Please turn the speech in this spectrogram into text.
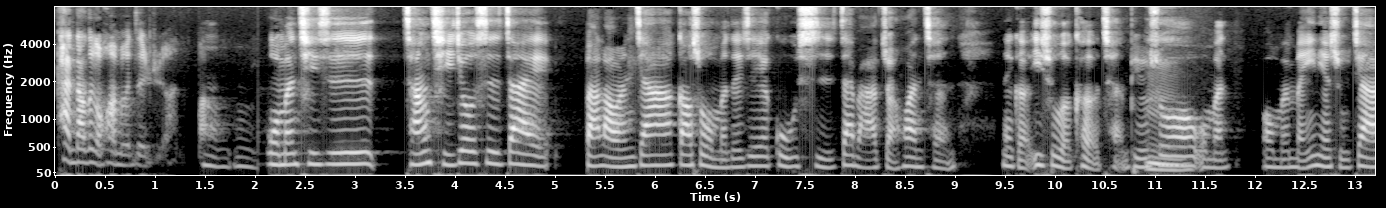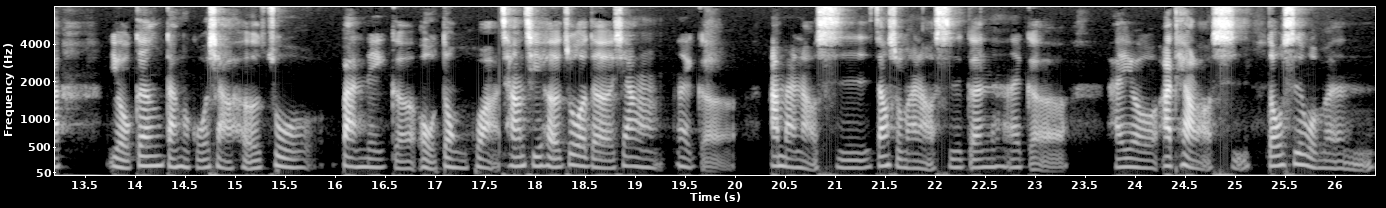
看到这个画面，真的觉得很棒。嗯嗯，我们其实长期就是在。把老人家告诉我们的这些故事，再把它转换成那个艺术的课程。比如说，我们、嗯、我们每一年暑假有跟港口国小合作办那个偶动画，长期合作的，像那个阿满老师、张淑满老师跟那个还有阿跳老师，都是我们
